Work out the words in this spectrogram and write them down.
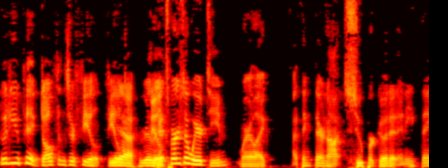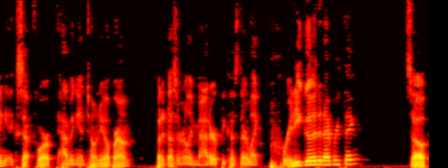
Who do you pick, Dolphins or Field? Field. Yeah, really. Field. Pittsburgh's a weird team where like I think they're not super good at anything except for having Antonio Brown, but it doesn't really matter because they're like pretty good at everything. So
